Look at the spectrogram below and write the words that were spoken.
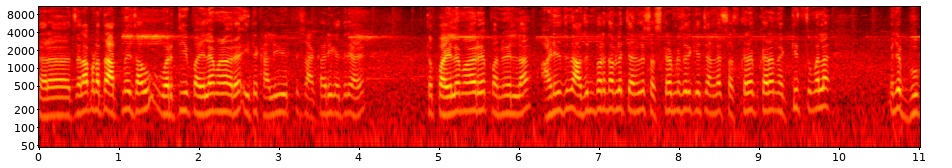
तर चला आपण आता आतमध्ये जाऊ. वरती पहिल्या माळावर आहे. इथे खाली शाकाहारी काहीतरी आहे. तर पहिल्या माळावर आहे पनवेलला. आणि तुम्ही अजूनपर्यंत आपल्या चॅनलला सबस्क्राईब नसेल की चॅनलला सबस्क्राईब करा नक्कीच तुम्हाला म्हणजे भूक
